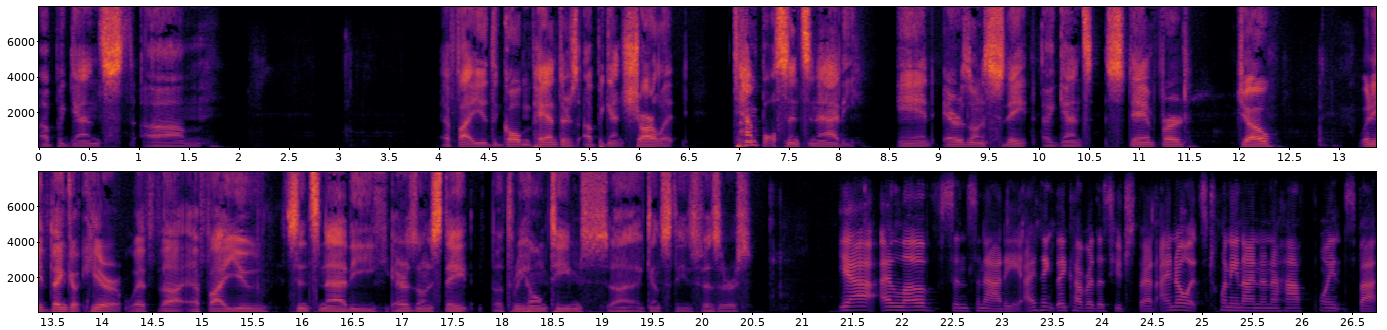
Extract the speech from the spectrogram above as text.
up against um, FIU, the Golden Panthers up against Charlotte, Temple, Cincinnati, and Arizona State against Stanford. Joe, what do you think of here with uh, FIU, Cincinnati, Arizona State, the three home teams uh, against these visitors? Yeah, I love Cincinnati. I think they cover this huge spread. I know it's 29 and a half points, but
